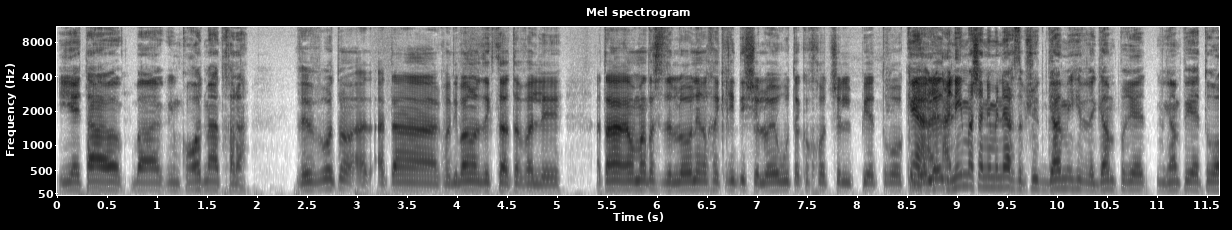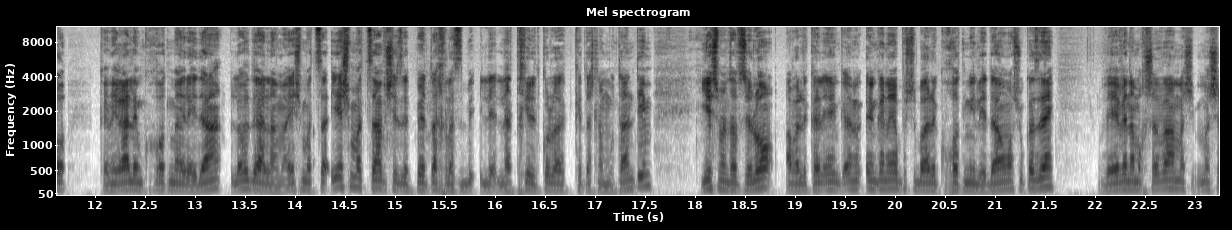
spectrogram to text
היא הייתה עם כוחות מההתחלה. ועוד פעם, אתה, כבר דיברנו על זה קצת, אבל אה, אתה אמרת שזה לא נראה לך קריטי שלא הראו את הכוחות של פייטרו כן, כילד? אני, מה שאני מניח זה פשוט גם היא וגם, פרי, וגם פייטרו, כנראה עליהם כוחות מהלידה, לא יודע למה. יש מצב, יש מצב שזה פתח להסב... להתחיל את כל הקטע של המוטנטים, יש מצב שלא, אבל הם, הם, הם כנראה פשוט בעלי כוחות מלידה או משהו כזה, ואבן המחשבה, מה, ש-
